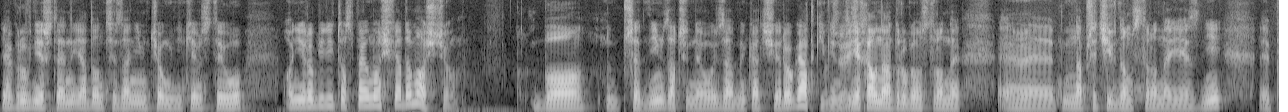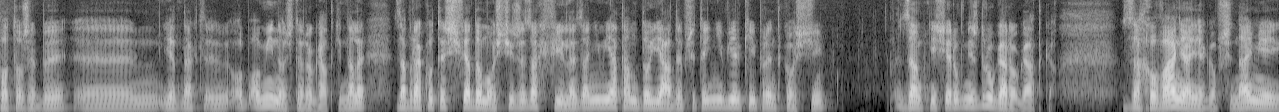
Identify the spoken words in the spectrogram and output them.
jak również ten jadący za nim ciągnikiem z tyłu, oni robili to z pełną świadomością, bo przed nim zaczynały zamykać się rogatki, więc Oczywiście. wjechał na drugą stronę, e, na przeciwną stronę jezdni, e, po to, żeby e, jednak ominąć te rogatki. No ale zabrakło też świadomości, że za chwilę, zanim ja tam dojadę przy tej niewielkiej prędkości, zamknie się również druga rogatka. Z zachowania jego przynajmniej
